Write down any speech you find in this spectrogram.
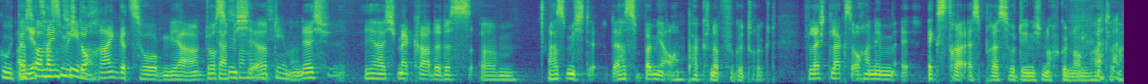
Gut, Aber das jetzt war mein hast du mich Thema. doch reingezogen, ja. Du hast Das war mich, mein äh, Thema. Ja, ich, ja, ich merke gerade, dass ähm, hast mich, da hast du bei mir auch ein paar Knöpfe gedrückt. Vielleicht lag es auch an dem äh, extra Espresso, den ich noch genommen hatte.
